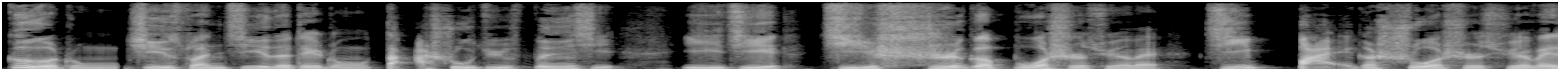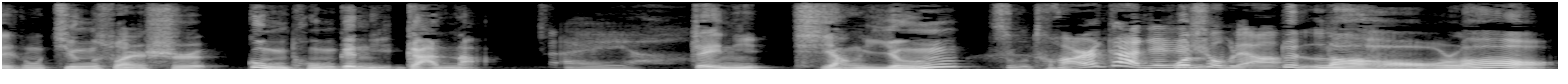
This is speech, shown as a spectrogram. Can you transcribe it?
各种计算机的这种大数据分析，以及几十个博士学位、几百个硕士学位的这种精算师共同跟你干呐。哎呀，这你想赢？组团干这我人受不了。对，姥姥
